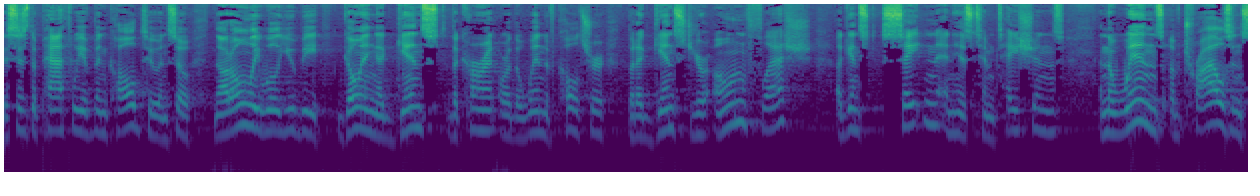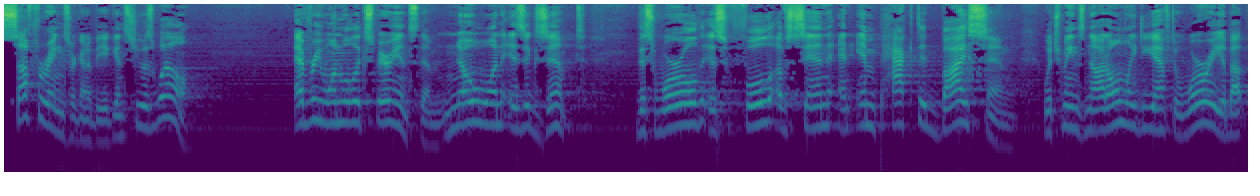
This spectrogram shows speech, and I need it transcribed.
This is the path we have been called to. And so, not only will you be going against the current or the wind of culture, but against your own flesh, against Satan and his temptations, and the winds of trials and sufferings are going to be against you as well. Everyone will experience them, no one is exempt. This world is full of sin and impacted by sin, which means not only do you have to worry about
